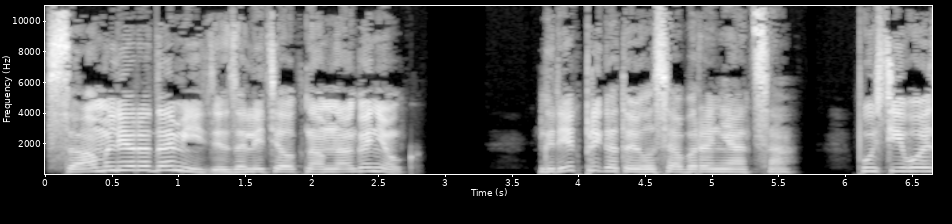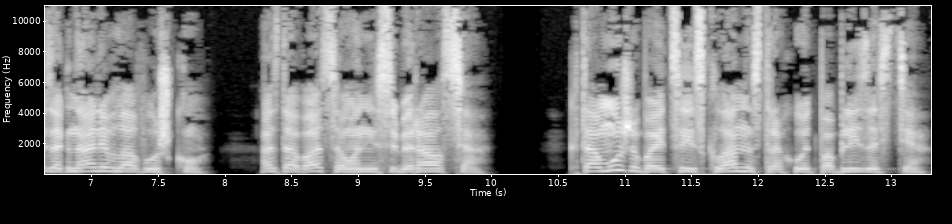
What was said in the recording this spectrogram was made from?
«Сам Лера Дамиди залетел к нам на огонек». Грек приготовился обороняться. Пусть его и загнали в ловушку, а сдаваться он не собирался. К тому же бойцы из клана страхуют поблизости.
